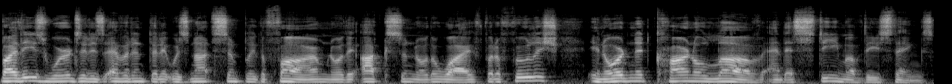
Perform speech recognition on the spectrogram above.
By these words it is evident that it was not simply the farm, nor the oxen, nor the wife, but a foolish, inordinate, carnal love and esteem of these things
